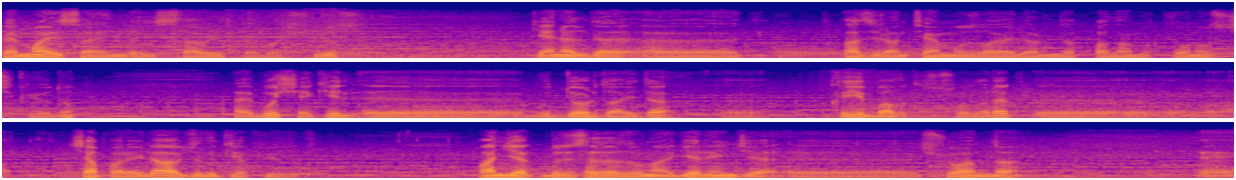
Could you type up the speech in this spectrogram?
Ve Mayıs ayında istavritle başlıyoruz. Genelde e, Haziran, Temmuz aylarında palamut, bonoz çıkıyordu. E, bu şekil e, bu dört ayda e, kıyı balıkçısı olarak e, çaparayla avcılık yapıyorduk. Ancak bu sezona gelince e, şu anda e,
